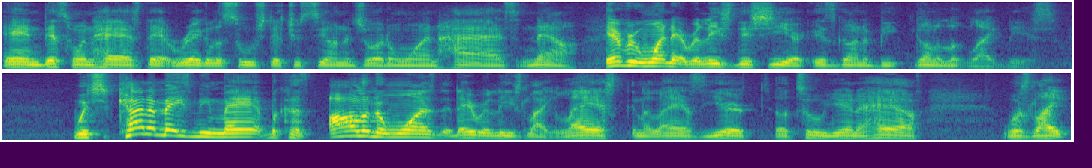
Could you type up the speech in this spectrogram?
and this one has that regular swoosh that you see on the Jordan 1 highs now. Every one that released this year is gonna be gonna look like this. Which kind of makes me mad because all of the ones that they released like last in the last year or two, year and a half, was like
